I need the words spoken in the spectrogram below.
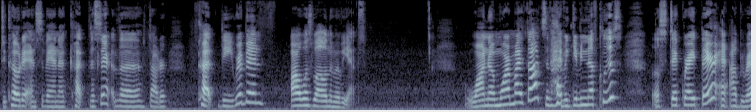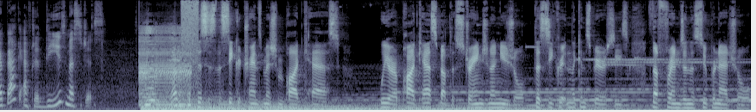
Dakota and Savannah cut the the daughter cut the ribbon, all was well and the movie ends. Want to know more of my thoughts? If I haven't given enough clues, we'll stick right there, and I'll be right back after these messages. This is the Secret Transmission Podcast. We are a podcast about the strange and unusual, the secret and the conspiracies, the friends and the supernatural.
